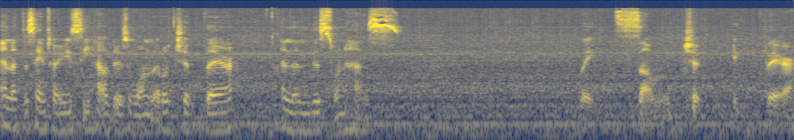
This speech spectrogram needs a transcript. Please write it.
And at the same time, you see how there's one little chip there. And then this one has like some chip right there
